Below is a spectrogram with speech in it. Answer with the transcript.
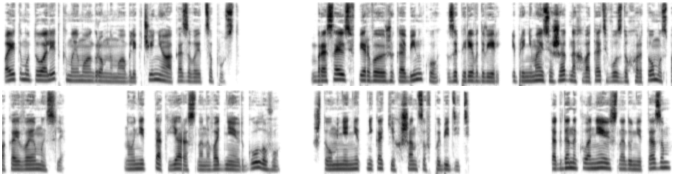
поэтому туалет, к моему огромному облегчению, оказывается пуст. Бросаюсь в первую же кабинку, заперев дверь, и принимаюсь жадно хватать воздух ртом, успокаивая мысли. Но они так яростно наводняют голову, что у меня нет никаких шансов победить. Тогда наклоняюсь над унитазом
